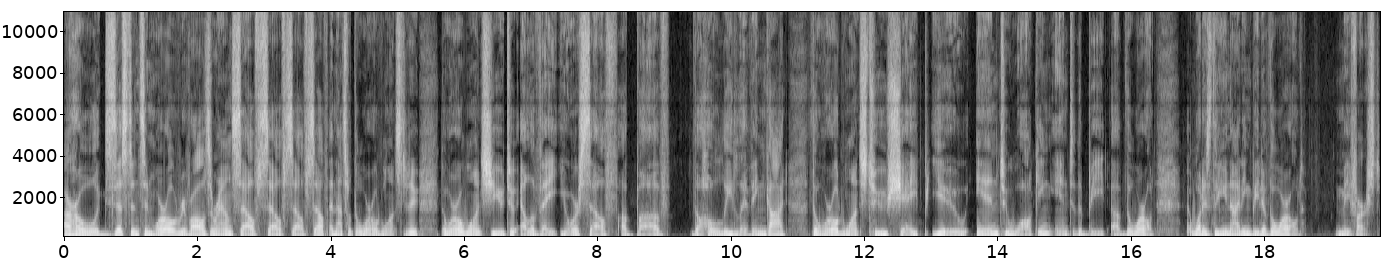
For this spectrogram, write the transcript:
our whole existence and world revolves around self, self, self, self, and that's what the world wants to do. The world wants you to elevate yourself above the holy living God. The world wants to shape you into walking into the beat of the world. What is the uniting beat of the world? Me first.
